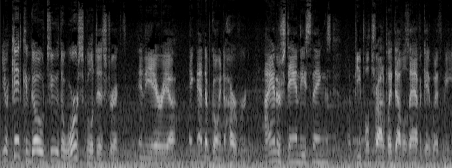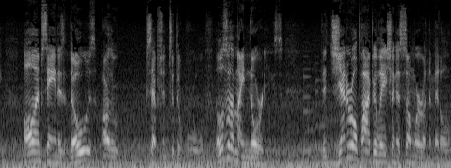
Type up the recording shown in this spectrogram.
your kid can go to the worst school district in the area and end up going to Harvard. I understand these things when people try to play devil's advocate with me. All I'm saying is those are the exception to the rule. Those are the minorities. The general population is somewhere in the middle,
